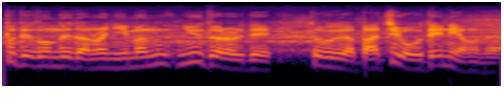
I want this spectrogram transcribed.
プで飛んでたのに今ニュートラルで飛ぶがバッチリ合うてんねやほんだら。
